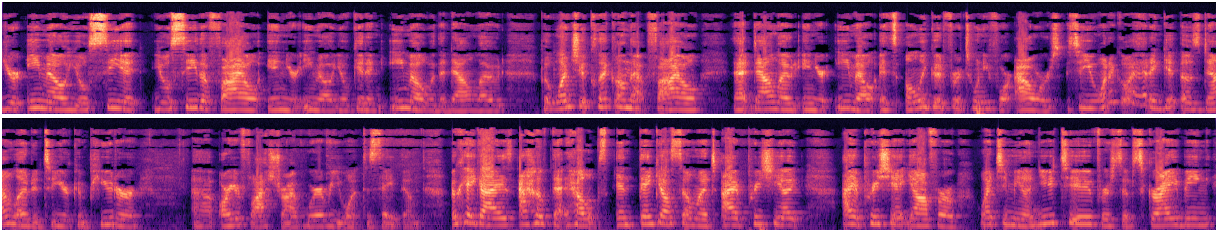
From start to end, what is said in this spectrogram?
your email, you'll see it. You'll see the file in your email. You'll get an email with a download. But once you click on that file, that download in your email, it's only good for 24 hours. So you want to go ahead and get those downloaded to your computer uh, or your flash drive, wherever you want to save them. Okay, guys, I hope that helps. And thank y'all so much. I appreciate I appreciate y'all for watching me on YouTube, for subscribing,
